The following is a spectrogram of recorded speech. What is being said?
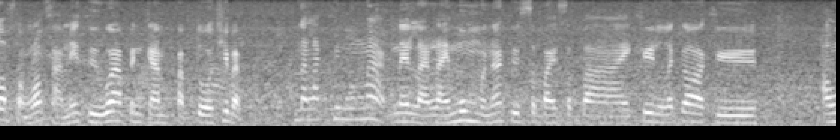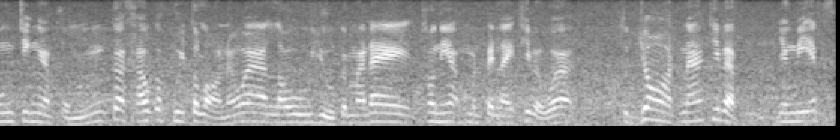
รอบสองรอบสามนี่คือว่าเป็นการปรับตัวที่แบบน่ารักขึ้นมากๆ ในหลาย ๆ มุมอะนะคือสบายๆขึ้นแล้วก็คือเอาจริงๆอะผมก็เขาก็คุยตลอดนะว่าเราอยู่กันมาได้เท่านี้มันเป็นอะไรที่แบบว่า สุดยอดนะที่แบบยังมี FC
